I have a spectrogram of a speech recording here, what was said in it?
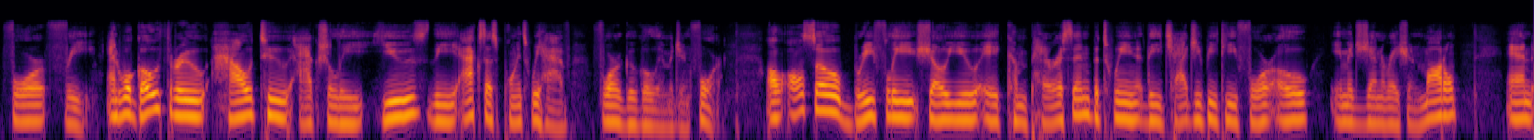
for free. And we'll go through how to actually use the access points we have for Google Imagen 4. I'll also briefly show you a comparison between the ChatGPT 4o image generation model and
